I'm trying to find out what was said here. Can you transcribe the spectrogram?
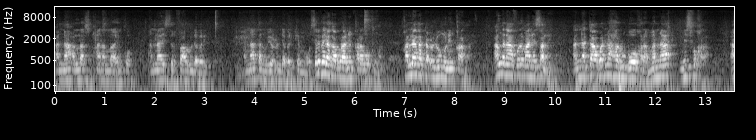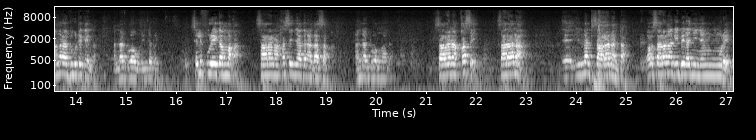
an na allah subhanallah in ko an na istigfaru ndabari an na tanwiru ndabari ken moxo sere ɓeera ga quranin qarango kuma xallagata ulumunin qaranga an gana folomane salli an na taxu an na harrubo xara man na nisfu xara an gana dugute kenga an na duwa wunin ndabari seli fure gam maxa sarana khase ñagana ga sak anna ngada. sarana khase sarana. Eh, nanti sarananta wa sarana gi be ñi ñang mure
